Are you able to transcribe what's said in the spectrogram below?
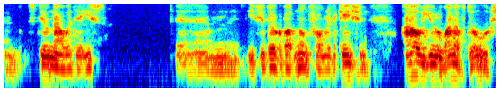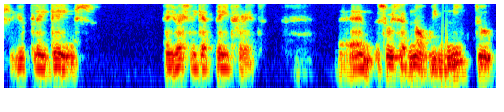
and still nowadays um, if you talk about non-formal education how you're one of those you play games and you actually get paid for it. And so we said no we need to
